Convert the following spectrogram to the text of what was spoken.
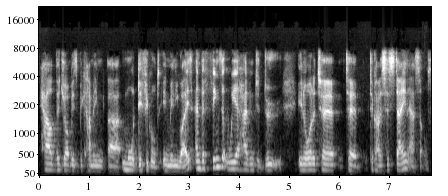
how the job is becoming uh, more difficult in many ways and the things that we are having to do in order to, to, to kind of sustain ourselves.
